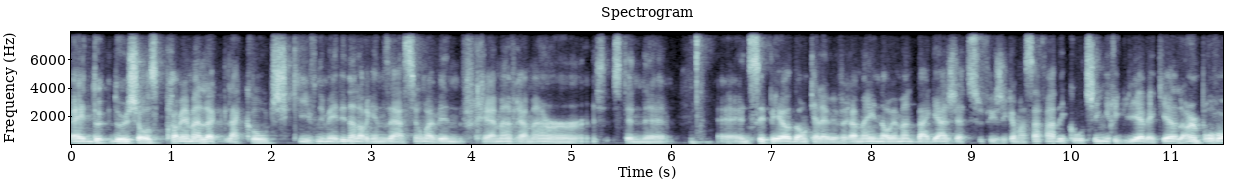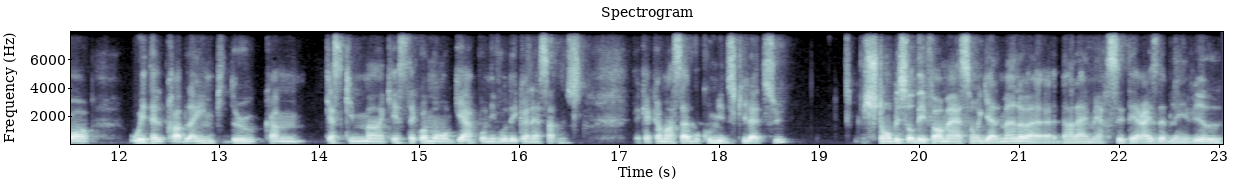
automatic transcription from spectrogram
Ben, deux, choses. Premièrement, la, coach qui est venue m'aider dans l'organisation avait vraiment, vraiment un. C'était une, euh, CPA, donc elle avait vraiment énormément de bagages là-dessus. Fait que j'ai commencé à faire des coachings réguliers avec elle. Un, pour voir où était le problème, puis deux, comme qu'est-ce qui me manquait, c'était quoi mon gap au niveau des connaissances. Fait qu'elle a commencé à beaucoup m'éduquer là-dessus je suis tombé sur des formations également dans la MRC Thérèse de Blainville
